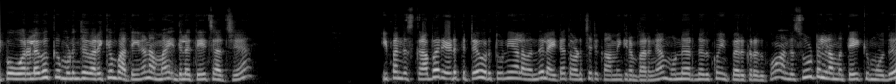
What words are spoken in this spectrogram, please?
இப்போ ஓரளவுக்கு முடிஞ்ச வரைக்கும் பார்த்தீங்கன்னா நம்ம இதில் தேய்ச்சாச்சு. இப்போ அந்த ஸ்க்ரப்பர் எடுத்துட்டு ஒரு துணியால் வந்து லைட்டாக தொடச்சிட்டு காமிக்கிறேன் பாருங்க. முன்ன இருந்ததுக்கும் இப்போ இருக்கிறதுக்கும் அந்த சூட்டில் நம்ம தேய்க்கும் போது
